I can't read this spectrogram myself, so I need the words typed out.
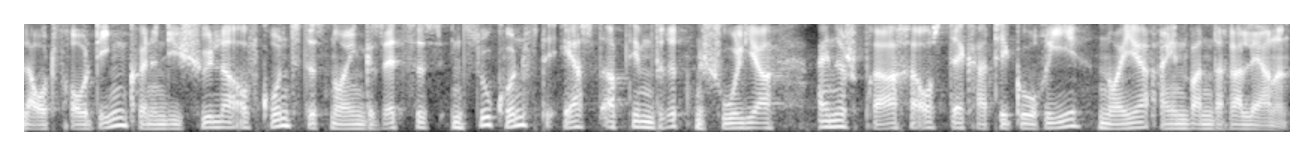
Laut Frau Ding können die Schüler aufgrund des neuen Gesetzes in Zukunft erst ab dem dritten Schuljahr eine Sprache aus der Kategorie neue Einwanderer lernen.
